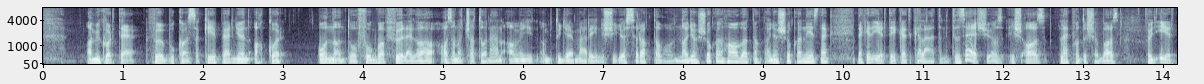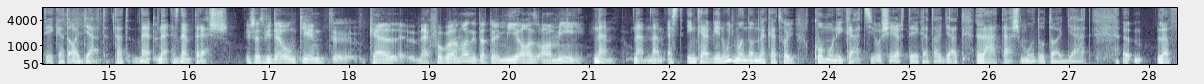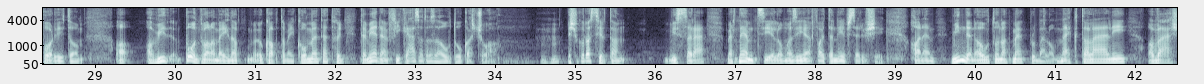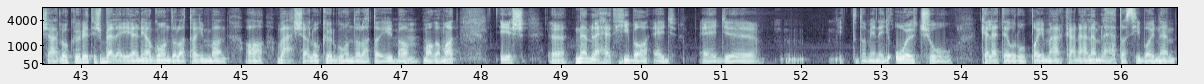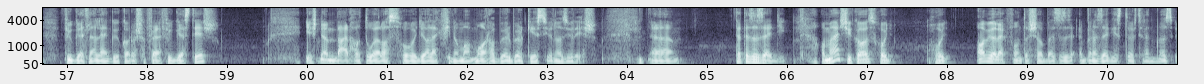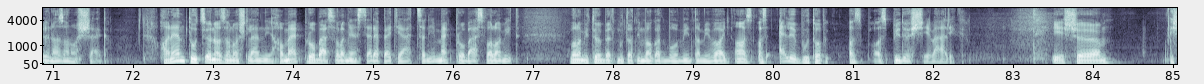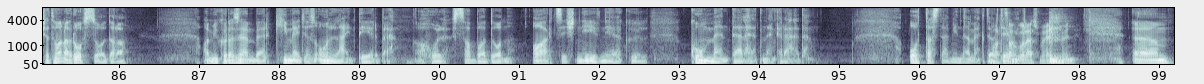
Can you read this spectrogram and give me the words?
amikor te fölbukkansz a képernyőn, akkor onnantól fogva, főleg a, azon a csatornán, ami, amit ugye már én is így összeraktam, ahol nagyon sokan hallgatnak, nagyon sokan néznek, neked értéket kell átadni. Tehát az első az, és az legfontosabb az, hogy értéket adját. Tehát ne, ne, ez nem trash. És ez videónként kell megfogalmazni? Tehát, hogy mi az, ami? Nem, nem, nem. Ezt inkább én úgy mondom neked, hogy kommunikációs értéket adját, látásmódot adját. Lefordítom. A, a vid- pont valamelyik nap kaptam egy kommentet, hogy te miért nem fikázod az autókat soha? Uh-huh. És akkor azt írtam, vissza rá, mert nem célom az ilyenfajta népszerűség, hanem minden autónak megpróbálom megtalálni a vásárlókörét, és beleélni a gondolataimban a vásárlókör gondolataiba uh-huh. magamat, és uh, nem lehet hiba egy, egy uh, mit tudom én, egy olcsó kelet-európai márkánál nem lehet az hiba, hogy nem független lengőkaros a felfüggesztés, és nem várható el az, hogy a legfinomabb marhabőrből készüljön az ülés. Tehát ez az egyik. A másik az, hogy, hogy ami a legfontosabb ez, ebben az egész történetben, az önazonosság. Ha nem tudsz önazonos lenni, ha megpróbálsz valamilyen szerepet játszani, megpróbálsz valamit, valami többet mutatni magadból, mint ami vagy, az, az előbb-utóbb az, az büdössé válik. És, és hát van a rossz oldala, amikor az ember kimegy az online térbe, ahol szabadon, arc és név nélkül kommentelhetnek rád. Ott aztán minden megtörténik. Arcangolás megy, megy. Um,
